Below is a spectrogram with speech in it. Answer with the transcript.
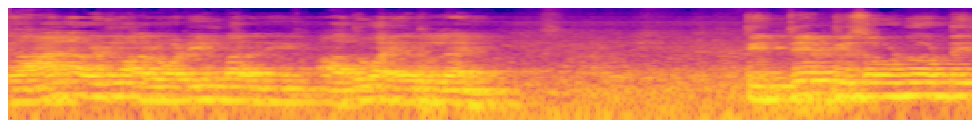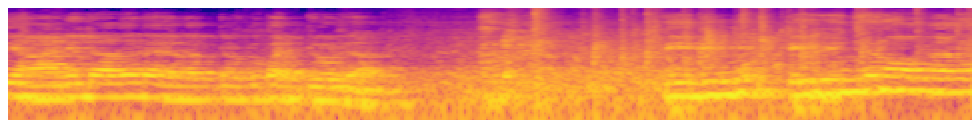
ഞാൻ അവിടെ മറുപടിയും പറഞ്ഞു അത് വൈറലായി. പിറ്റേ എപ്പിസോഡ് തൊട്ട് ഞാനില്ലാതെ ഡയറക്ടർക്ക് പറ്റൂല. തിരിഞ്ഞ് തിരിഞ്ഞു നോക്കാതെ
